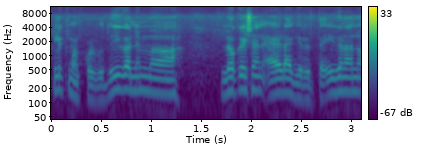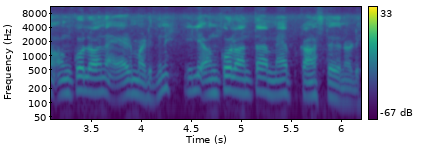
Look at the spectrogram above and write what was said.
ಕ್ಲಿಕ್ ಮಾಡ್ಕೊಳ್ಬೋದು. ಈಗ ನಿಮ್ಮ ಲೊಕೇಶನ್ ಆ್ಯಡ್ ಆಗಿರುತ್ತೆ. ಈಗ ನಾನು ಅಂಕೋಲಾವನ್ನು ಆ್ಯಡ್ ಮಾಡಿದ್ದೀನಿ. ಇಲ್ಲಿ ಅಂಕೋಲಾ ಅಂತ ಮ್ಯಾಪ್ ಕಾಣಿಸ್ತಾ ಇದೆ ನೋಡಿ.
